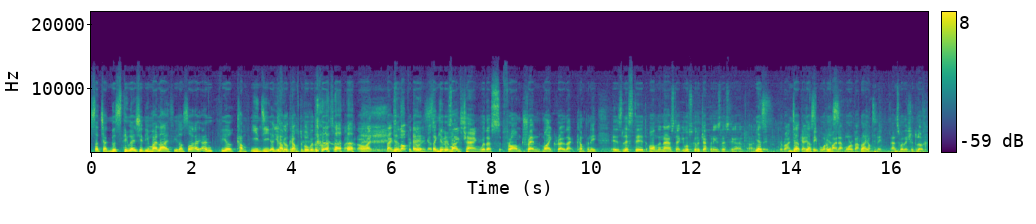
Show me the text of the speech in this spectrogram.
such a good situation in my life, you know. So I, I feel easy and You feel comfortable. comfortable with the price at the moment. All right. Thanks Yes. a lot for Hey, joining us. thank you very Steve much. Steve Chang with us from Trend Micro. That company is listed on the NASDAQ. You've also got a Japanese listing, I, I Yes. believe. Right. Ju- okay. people want to yes. find out more about Right. the company, that's where they should look.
